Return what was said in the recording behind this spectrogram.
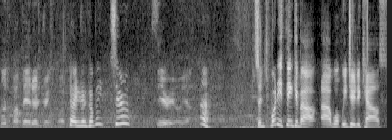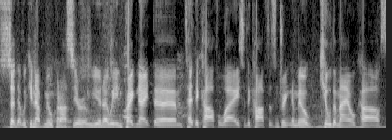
Not coffee. I don't drink coffee. Don't drink coffee? Cereal? Cereal, yeah. So, what do you think about uh, what we do to cows so that we can have milk on our cereal? You know, we impregnate them, take the calf away so the calf doesn't drink the milk, kill the male calves,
